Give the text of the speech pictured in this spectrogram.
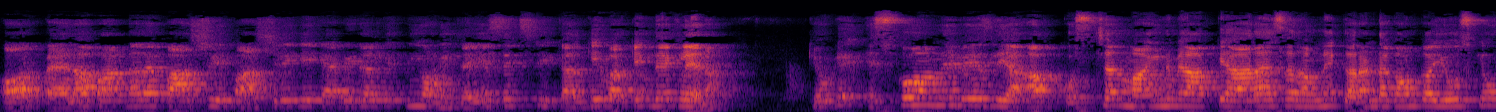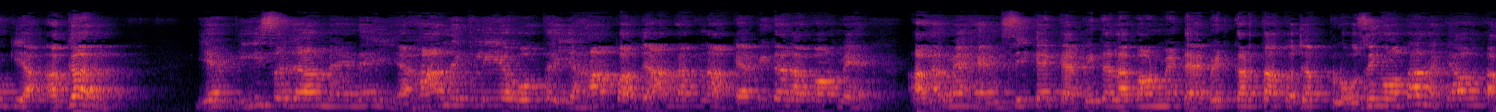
और पहला पार्टनर है पार्श्वी। पार्श्वी की कैपिटल कितनी होनी चाहिए? सिक्सटी। कल की वर्किंग देख लेना। क्योंकि इसको हमने भेज लिया। अब क्वेश्चन माइंड में आपके आ रहा है, सर, हमने करंट अकाउंट का यूज़ क्यों किया? अगर ये बीस हज़ार मैंने यहाँ लिख लिए होते, यहाँ पर ध्यान रखना, कैपिटल अकाउंट में। अगर मैं हैंसी के कैपिटल अकाउंट में डेबिट करता तो जब क्लोजिंग होता ना, क्या होता?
